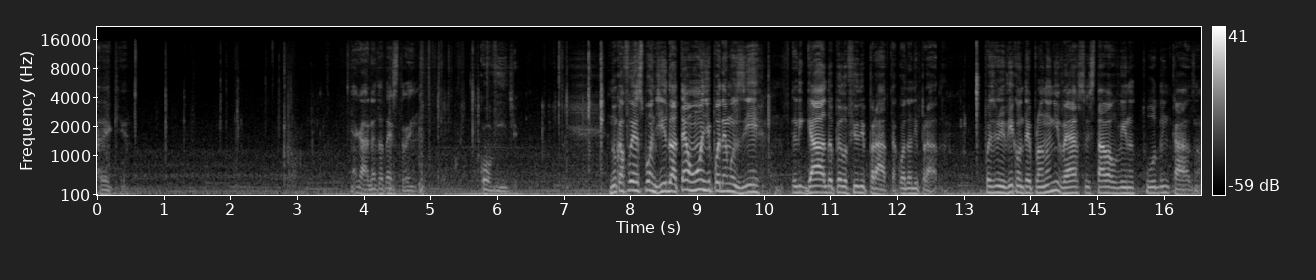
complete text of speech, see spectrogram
Olha aqui. Minha garganta tá estranha. Covid. Nunca foi respondido até onde podemos ir ligado pelo fio de prata, cordão de prata. Pois me vi contemplando o universo, estava ouvindo tudo em casa.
